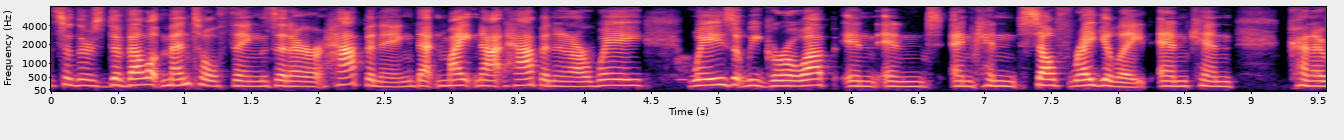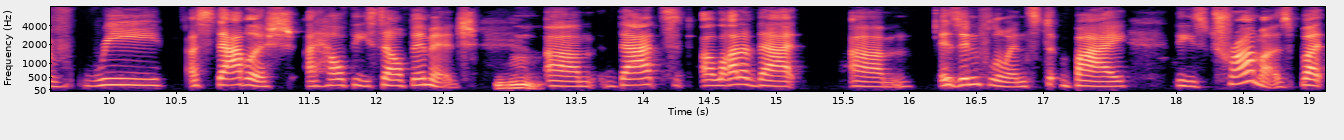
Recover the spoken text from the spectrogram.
so there's developmental things that are happening that might not happen in our way ways that we grow up in and and can self-regulate and can kind of re-establish a healthy self-image Mhm. um, that's a lot of that um, is influenced by these traumas. But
